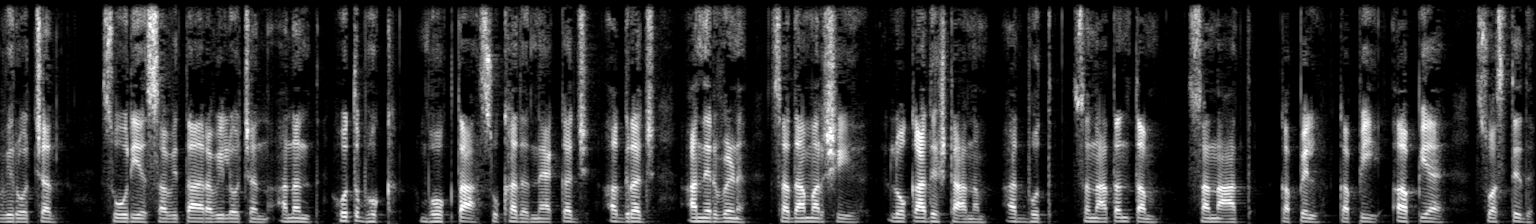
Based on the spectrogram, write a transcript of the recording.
विरोचन, सूर्य, सविता, रविलोचन, अनंत, हुतभुक, भोक्ता, सुखद नैकज अग्रज, अनिर्विण, सदामर्षि, लोकाधिष्ठानम, अद्भुत, सनातनतम, सनात, कपिल, कपि, अप्यय, स्वस्तिद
